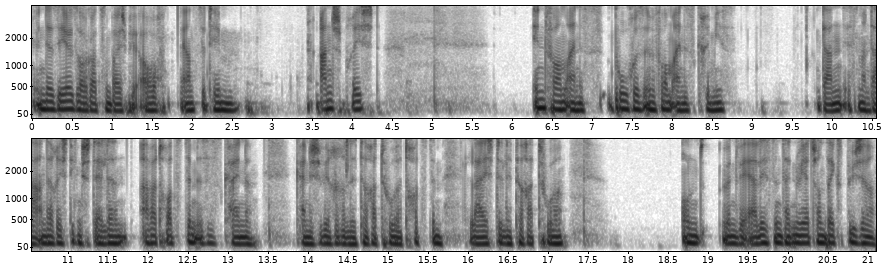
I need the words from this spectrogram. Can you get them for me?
in der Seelsorger zum Beispiel auch ernste Themen anspricht, in Form eines Buches, in Form eines Krimis, dann ist man da an der richtigen Stelle. Aber trotzdem ist es keine, keine schwerere Literatur, trotzdem leichte Literatur. Und wenn wir ehrlich sind, hätten wir jetzt schon sechs Bücher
